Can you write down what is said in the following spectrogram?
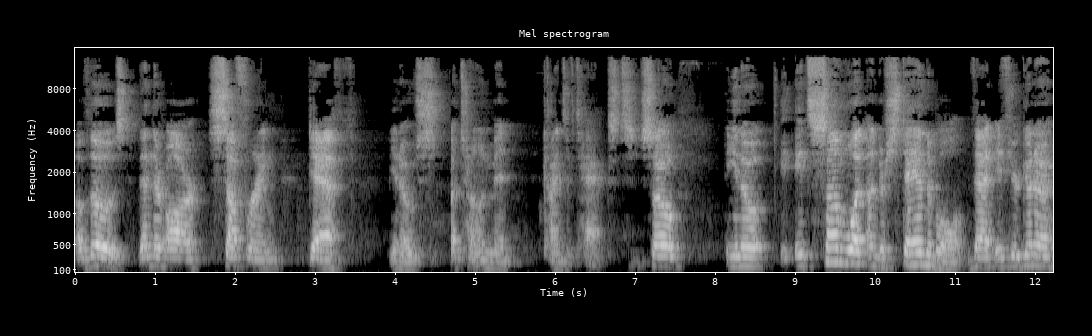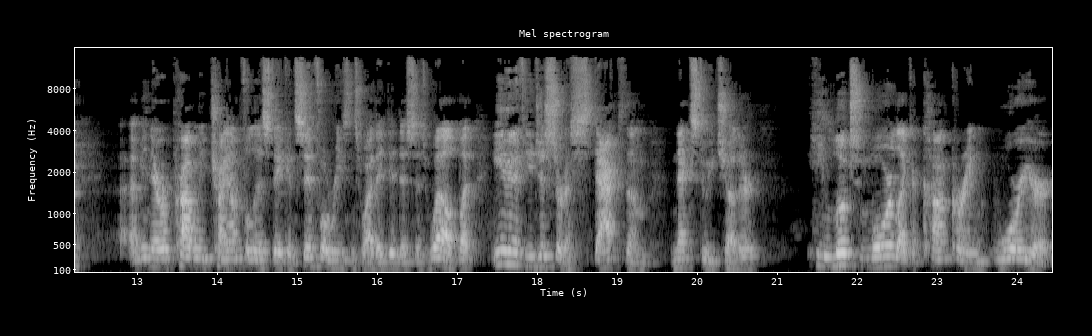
of those than there are suffering, death, you know, atonement kinds of texts. So you know, it's somewhat understandable that if you're going to, I mean, there were probably triumphalistic and sinful reasons why they did this as well, but even if you just sort of stack them next to each other, he looks more like a conquering warrior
